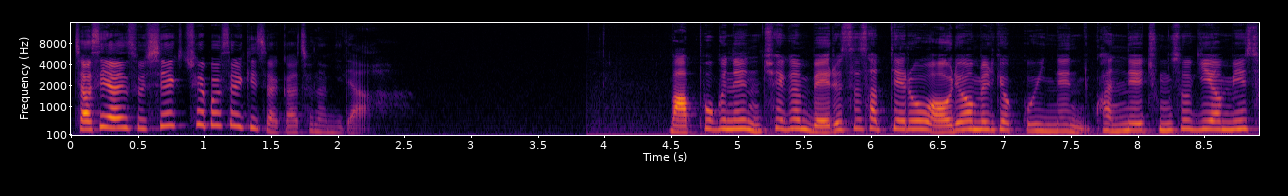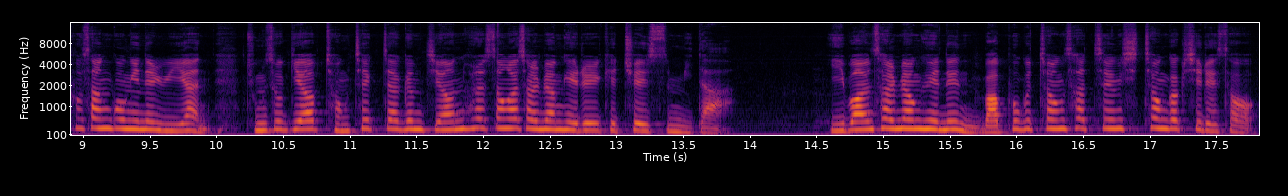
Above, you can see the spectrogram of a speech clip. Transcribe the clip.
자세한 소식 최보슬 기자가 전합니다. 마포구는 최근 메르스 사태로 어려움을 겪고 있는 관내 중소기업 및 소상공인을 위한 중소기업 정책자금 지원 활성화 설명회를 개최했습니다. 이번 설명회는 마포구청 4층 시청각실에서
